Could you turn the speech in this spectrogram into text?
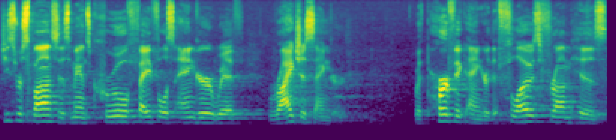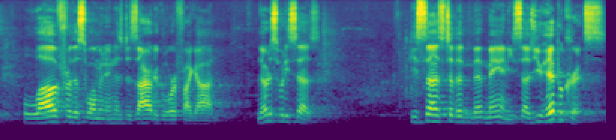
Jesus responds to this man's cruel, faithless anger with righteous anger, with perfect anger that flows from his love for this woman and his desire to glorify God. Notice what he says. He says to the man, He says, You hypocrites,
